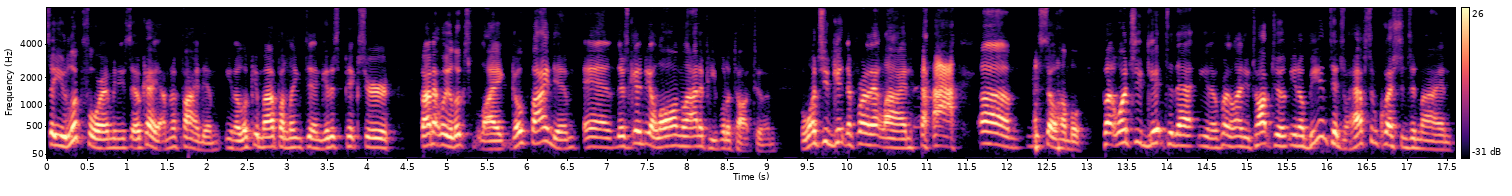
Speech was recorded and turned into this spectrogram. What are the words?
so you look for him and you say, okay, I'm going to find him. You know, look him up on LinkedIn, get his picture, find out what he looks like, go find him. And there's going to be a long line of people to talk to him. But once you get in the front of that line, um, you're so humble. But once you get to that, you know, front of the line, you talk to him, you know, be intentional, have some questions in mind,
